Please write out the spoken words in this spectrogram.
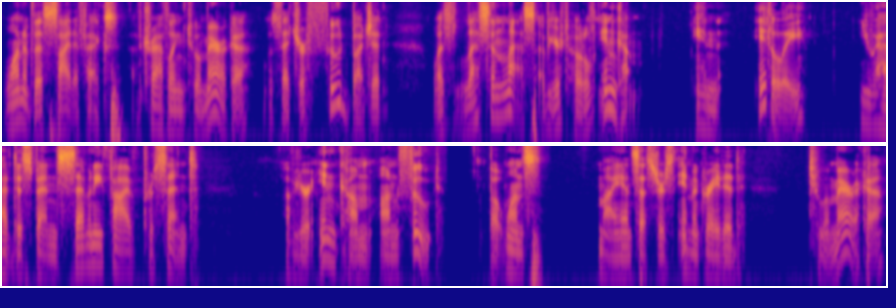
one of the side effects of traveling to America was that your food budget was less and less of your total income. In Italy, you had to spend 75% of your income on food. But once my ancestors immigrated to America,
